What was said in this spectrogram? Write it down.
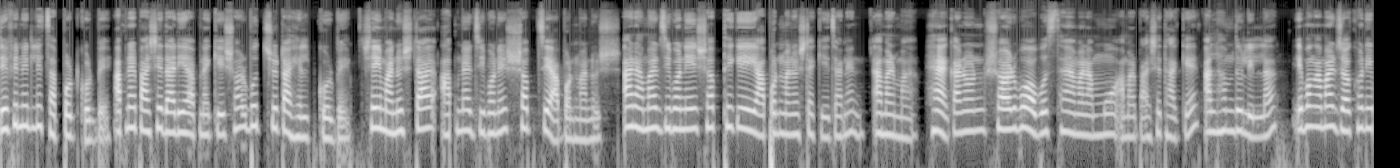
ডেফিনেটলি সাপোর্ট করবে। আপনার পাশে দাঁড়িয়ে আপনাকে সর্বোচ্চটা হেল্প করবে। সেই মানুষটা আপনার জীবনের সবচেয়ে আপন মানুষ। আর আমার জীবনে সব থেকে এই আপন মানুষটা কে জানেন? আমার মা। হ্যাঁ কারণ সর্ব অবস্থায় আমার আম্মু আমার পাশে থাকে। আলহামদুলিল্লাহ। এবং আমার যখনই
